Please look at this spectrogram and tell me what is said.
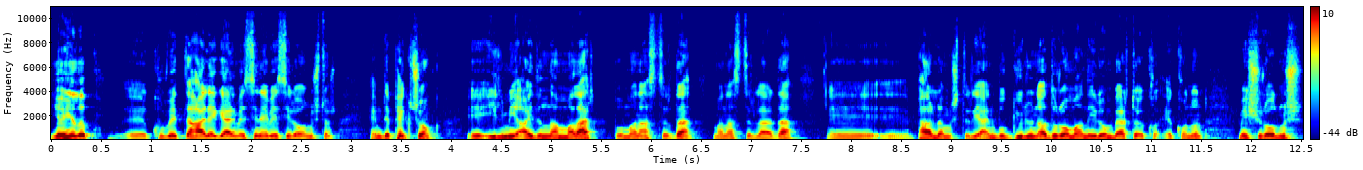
yayılıp e, kuvvetli hale gelmesine vesile olmuştur. Hem de pek çok e, ilmi aydınlanmalar bu manastırda, manastırlarda e, e, parlamıştır. Yani bu Gül'ün adı romanı ile Umberto Eco'nun meşhur olmuş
